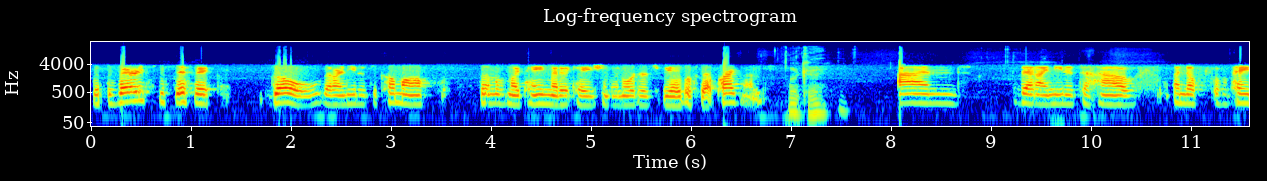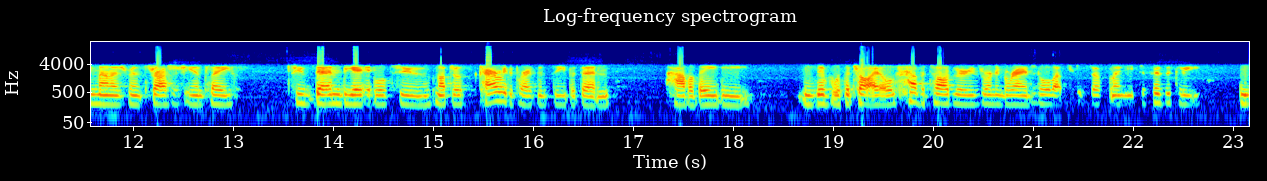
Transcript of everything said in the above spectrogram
with the very specific goal that I needed to come off some of my pain medication in order to be able to get pregnant. Okay. And then I needed to have enough of a pain management strategy in place to then be able to not just carry the pregnancy, but then have a baby, live with a child, have a toddler who's running around and all that sort of stuff. And I need to physically be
